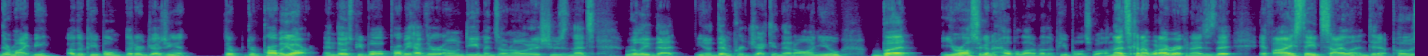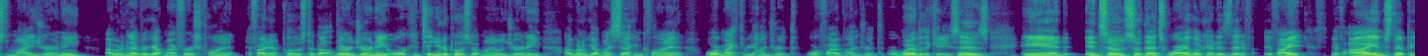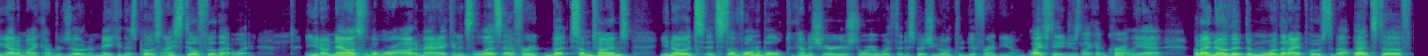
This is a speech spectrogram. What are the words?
there might be other people that are judging it there, there probably are. And those people probably have their own demons own own issues and that's really that you know them projecting that on you. But you're also going to help a lot of other people as well. And that's kind of what i recognize is that if i stayed silent and didn't post my journey i would have never got my first client. If i didn't post about their journey or continue to post about my own journey i wouldn't have got my second client or my 300th or 500th or whatever the case is. And and so so that's where i look at is that if if i if i am stepping out of my comfort zone and making this post and i still feel that way you know now it's a little bit more automatic and it's less effort but sometimes you know it's it's still vulnerable to kind of share your story with it especially going through different you know life stages like i'm currently at. But i know that the more that i post about that stuff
